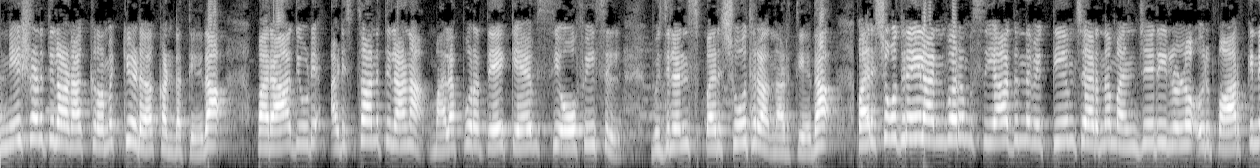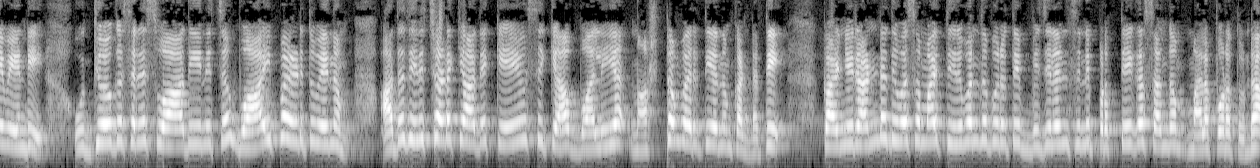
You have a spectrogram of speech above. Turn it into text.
അന്വേഷണത്തിലാണ് ക്രമക്കേട് കണ്ടെത്തിയത്. പരാതിയുടെ അടിസ്ഥാനത്തിലാണ് മലപ്പുറത്തെ കെ എഫ് സി ഓഫീസിൽ വിജിലൻസ് പരിശോധന നടത്തിയത്. പരിശോധനയിൽ അൻവറും സിയാദ് എന്ന വ്യക്തിയും ചേർന്ന് മഞ്ചേരിയിലുള്ള ഒരു പാർക്കിന് വേണ്ടി ഉദ്യോഗസ്ഥരെ സ്വാധീനിച്ച് വായ്പ എടുത്തുവെന്നും അത് തിരിച്ചടയ്ക്കാതെ കെ എഫ് സിക്ക് വലിയ നഷ്ടം വരുത്തിയെന്നും കണ്ടെത്തി. കഴിഞ്ഞ രണ്ട് ദിവസമായി തിരുവനന്തപുരത്തെ വിജിലൻസിന്റെ പ്രത്യേക സംഘം മലപ്പുറത്തുണ്ട്.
